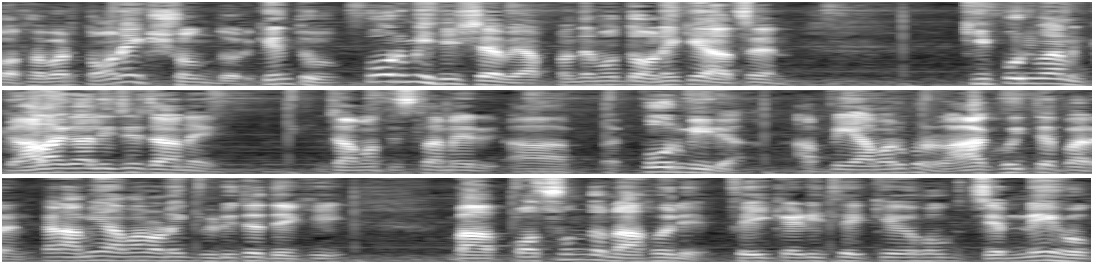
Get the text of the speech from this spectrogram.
কথাবার্তা অনেক সুন্দর। কিন্তু কর্মী হিসাবে আপনাদের মধ্যে অনেকে আছেন, কি পরিমাণ গালাগালি যে জানে জামাত ইসলামের কর্মীরা। আপনি আমার উপর রাগ হইতে পারেন, কারণ আমি আমার অনেক ভিডিওতে দেখি, বা পছন্দ না হলে ফেক আইডি থেকে হোক, যেমনি হোক,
